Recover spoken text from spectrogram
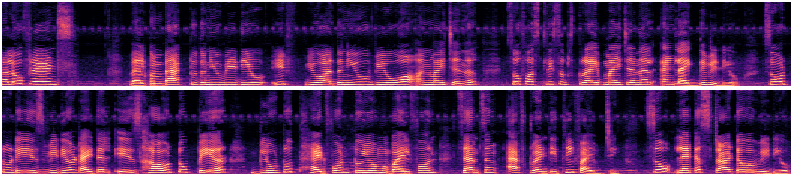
hello friends. Welcome back to the new video. If you are the new viewer on my channel so firstly subscribe my channel and like the video. So today's video title is how to pair bluetooth headphone to your mobile phone samsung f23 5g so let us start our video.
